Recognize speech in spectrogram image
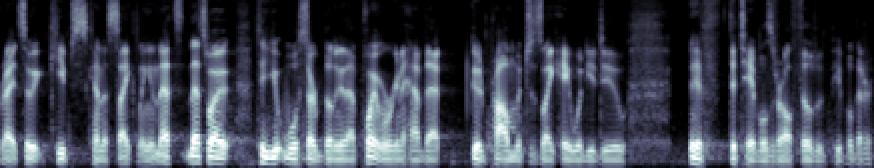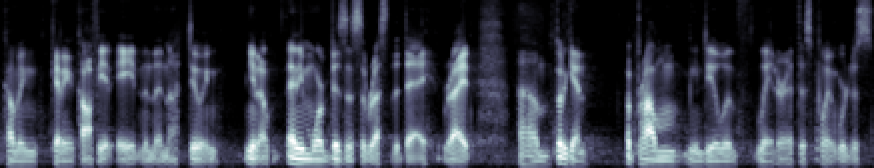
right? So it keeps kind of cycling. And that's, that's why I think we'll start building to that point where we're going to have that good problem, which is like, hey, what do you do if the tables are all filled with people that are coming, getting a coffee at eight, and then not doing, you know, any more business the rest of the day, right? Um, but again, a problem we can deal with later. At this point, we're just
